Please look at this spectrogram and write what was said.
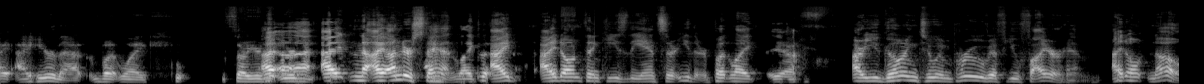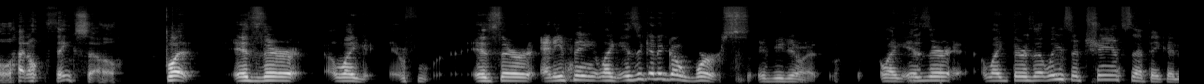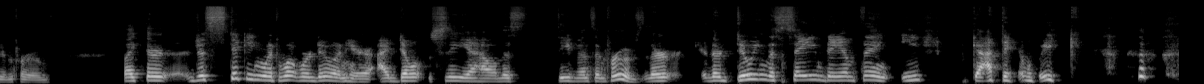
I I hear that, but like, so you're, I you're I, I, no, I understand. Like, I I don't think he's the answer either. But like, yeah. are you going to improve if you fire him? I don't know. I don't think so. But is there like is there anything like is it going to go worse if you do it? Like is there like there's at least a chance that they could improve. Like they're just sticking with what we're doing here. I don't see how this defense improves. They're they're doing the same damn thing each goddamn week.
